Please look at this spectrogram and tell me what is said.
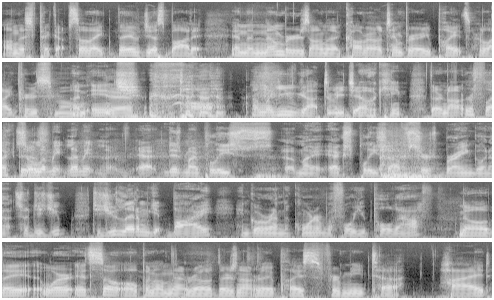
on this pickup so like they've just bought it and the numbers on the colorado temporary plates are like Pretty small. an inch Yeah. tall i'm like you've got to be joking they're not reflective So let me let me. Uh, this is my police, uh, my ex police officer's brain going out. So did you did you let them get by and go around the corner before you pulled off? No, they were. It's so open on that road. There's not really a place for me to hide.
